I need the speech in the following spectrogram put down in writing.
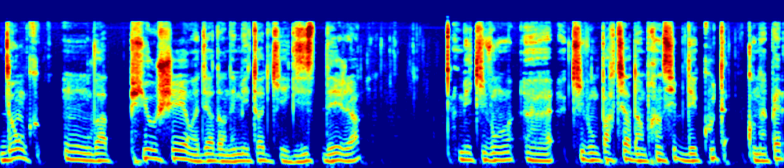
Donc on va piocher, on va dire, dans des méthodes qui existent déjà, mais qui vont, qui vont partir d'un principe d'écoute qu'on appelle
